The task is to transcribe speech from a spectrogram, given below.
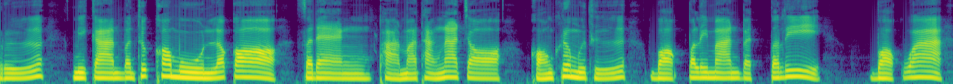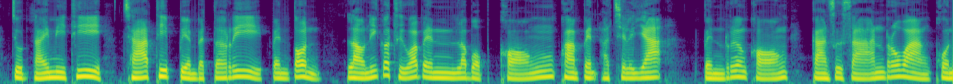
หรือมีการบันทึกข้อมูลแล้วก็แสดงผ่านมาทางหน้าจอของเครื่องมือถือ บอกปริมาณแบตเตอรี่ บอกว่าจุดไหนมีที่ชาร์จที่เปลี่ยนแบตเตอรี่เป็นต้น เหล่านี้ก็ถือว่าเป็นระบบของความเป็นอัจฉริยะ เป็นเรื่องของการสื่อสารระหว่างคน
